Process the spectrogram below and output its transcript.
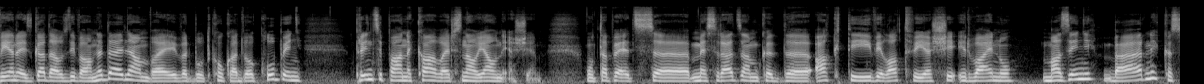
vienreiz gadā uz divām nedēļām, vai varbūt kaut kādu vēl klubiņu, principā nekā vairs nav jauniešiem. Un tāpēc uh, mēs redzam, ka uh, aktīvi latvieši ir vai nu maziņi bērni, kas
